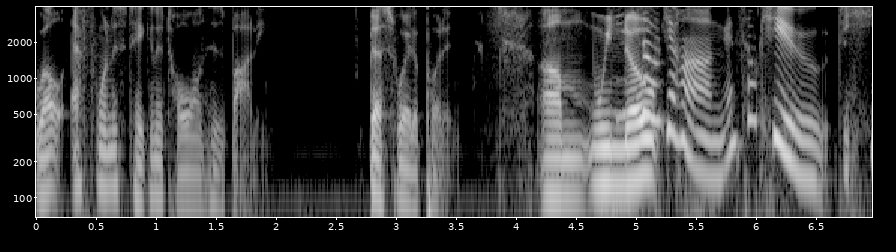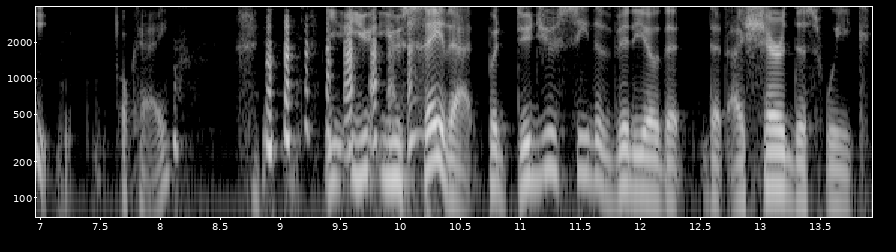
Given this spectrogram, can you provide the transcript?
well, F1 has taken a toll on his body. Best way to put it. Um, we He's know so young and so cute. he okay. you, you you say that, but did you see the video that that I shared this week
